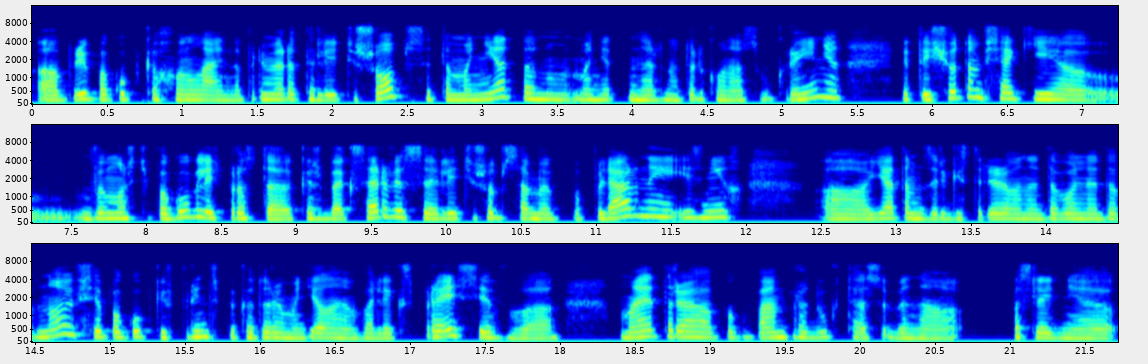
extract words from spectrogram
а, при покупках онлайн. Например, это Letyshops, это монета, ну, монета, наверное, только у нас в Украине. Это еще там всякие, вы можете погуглить просто кэшбэк-сервисы. Letyshops самый популярный из них. А, я там зарегистрирована довольно давно, и все покупки, в принципе, которые мы делаем в Алиэкспрессе, в Метро, покупаем продукты, особенно последние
